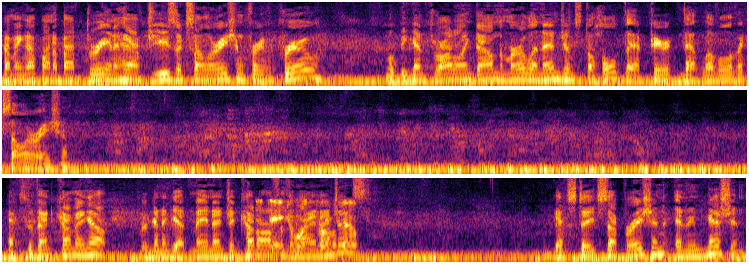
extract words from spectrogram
Coming up on about three and a half G's acceleration for the crew. We'll begin throttling down the Merlin engines to hold that period, that level of acceleration. Next event coming up, we're going to get main engine cutoff Stage of the nine throttle engines. Get stage separation and ignition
